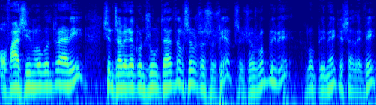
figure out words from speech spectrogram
o facin el contrari sense haver consultat els seus associats. Això és el primer, el primer que s'ha de fer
